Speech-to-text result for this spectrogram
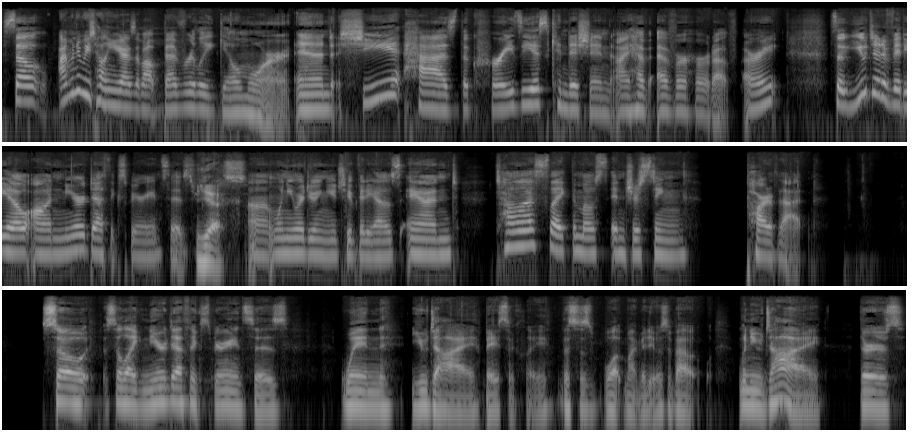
So I'm going to be telling you guys about Beverly Gilmore, and she has the craziest condition I have ever heard of. All right. So you did a video on near death experiences Yes. uh, when you were doing YouTube videos, and tell us like the most interesting part of that. So so like near death experiences when you die basically. This is what my video is about. When you die, there's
